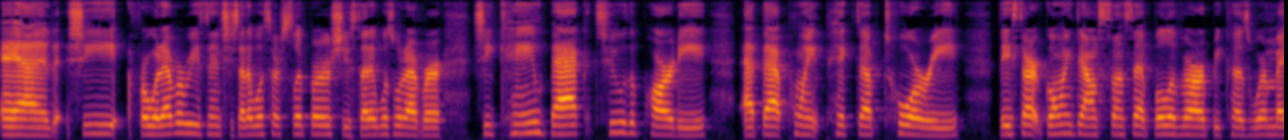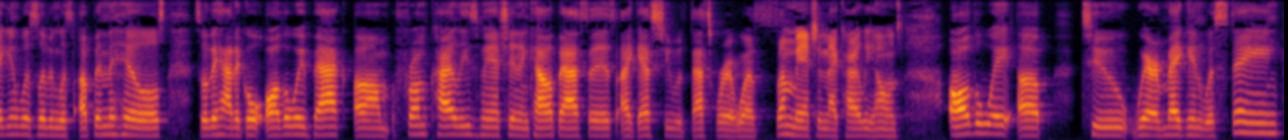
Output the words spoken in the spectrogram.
And she, for whatever reason, she said it was her slipper. She said it was whatever. She came back to the party at that point, picked up Tory. They start going down Sunset Boulevard because where Megan was living was up in the hills. So they had to go all the way back um, from Kylie's mansion in Calabasas. I guess she was, that's where it was, some mansion that Kylie owns, all the way up to where Megan was staying.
